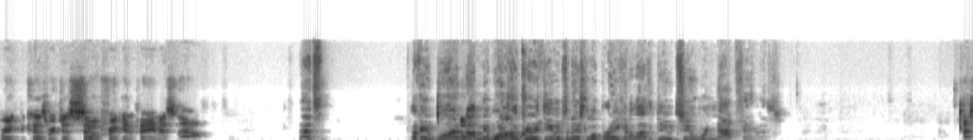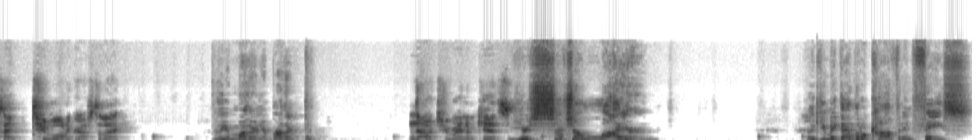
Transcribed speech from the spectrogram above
break because we're just so freaking famous now. That's okay. One, I mean, one, I'll agree with you. It was a nice little break, had a lot to do. Two, we're not famous. I signed two autographs today. Who, your mother and your brother? No, two random kids. You're such a liar. Like you make that little confident face,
